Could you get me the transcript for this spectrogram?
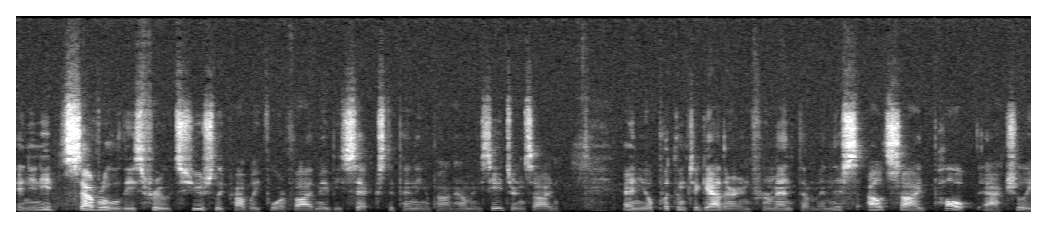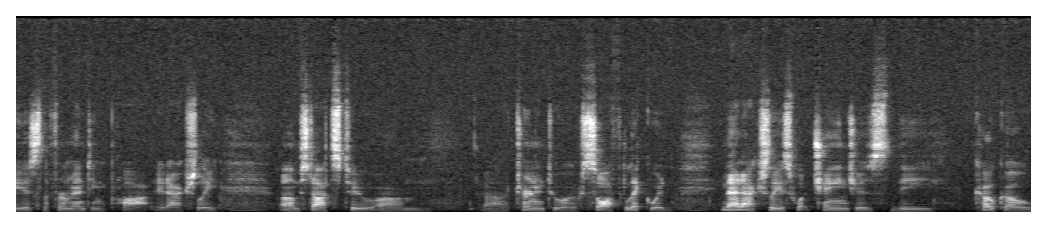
and you need several of these fruits, usually probably four or five, maybe six, depending upon how many seeds are inside. And you'll put them together and ferment them. And this outside pulp actually is the fermenting pot. It actually um, starts to um, uh, turn into a soft liquid. And that actually is what changes the cocoa,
